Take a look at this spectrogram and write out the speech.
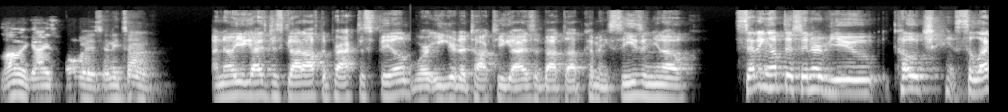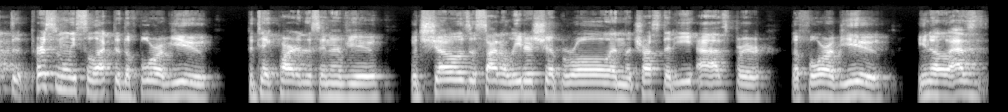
Love it, guys. Always, anytime. I know you guys just got off the practice field. We're eager to talk to you guys about the upcoming season. You know, setting up this interview, coach selected personally selected the four of you to take part in this interview, which shows a sign of leadership role and the trust that he has for the four of you. You know, as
